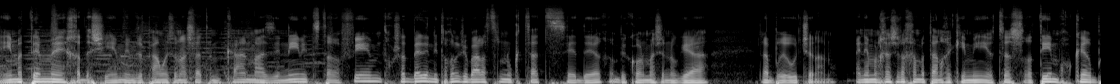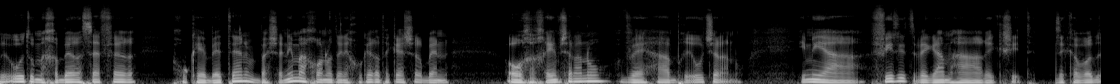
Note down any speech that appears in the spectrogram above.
אם אתם אה, חדשים, אם זו פעם ראשונה שאתם כאן, מאזינים, מצטרפים, תחושת בדן היא תוכנית שבאה לעשות לנו קצת סדר בכל מה שנוגע לבריאות שלנו. אני המנחה שלכם מתן חכימי, יוצר סרטים, חוקר בריאות ומחבר הספר חוקי בטן, ובשנים האחרונות אני חוקר את הקשר בין אורח החיים שלנו והבריאות שלנו, אם היא הפיזית וגם הרגשית. זה כבוד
